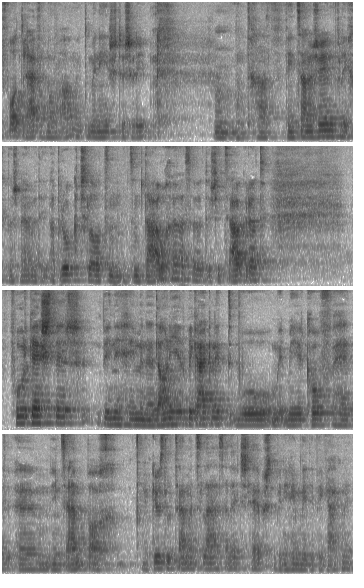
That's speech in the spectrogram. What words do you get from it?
fährt einfach mal an mit einem ersten Schritt. Mhm. Und ich finde es auch noch schön, vielleicht noch schnell eine Brücke zu schlagen zum, zum Tauchen. Also, das ist jetzt auch gerade Vorgestern bin ich einem Daniel begegnet, der mit mir geholfen hat, ähm, in Sempach ein Güssel zusammenzulesen. Letzten Herbst bin ich ihm wieder begegnet.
